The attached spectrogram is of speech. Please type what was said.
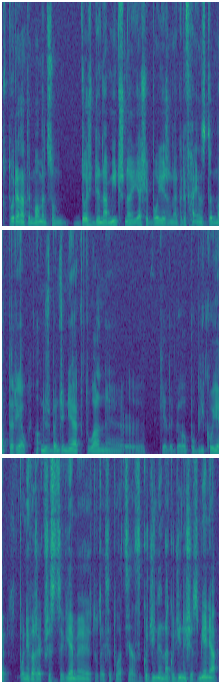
które na ten moment są dość dynamiczne. Ja się boję, że nagrywając ten materiał, on już będzie nieaktualny kiedy go opublikuję, ponieważ jak wszyscy wiemy, tutaj sytuacja z godziny na godziny się zmienia.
